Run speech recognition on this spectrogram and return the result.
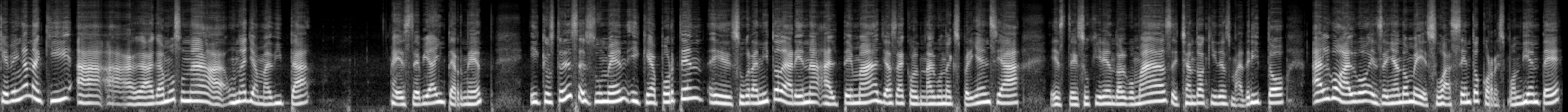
que vengan aquí a, a- hagamos una, una llamadita este, vía internet y que ustedes se sumen y que aporten eh, su granito de arena al tema, ya sea con alguna experiencia, este, sugiriendo algo más, echando aquí desmadrito, algo, algo, enseñándome su acento correspondiente,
